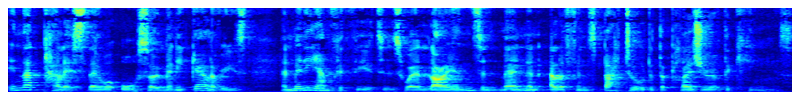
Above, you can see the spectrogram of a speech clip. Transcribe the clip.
In that palace there were also many galleries, and many amphitheatres where lions and men and elephants battled at the pleasure of the kings.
